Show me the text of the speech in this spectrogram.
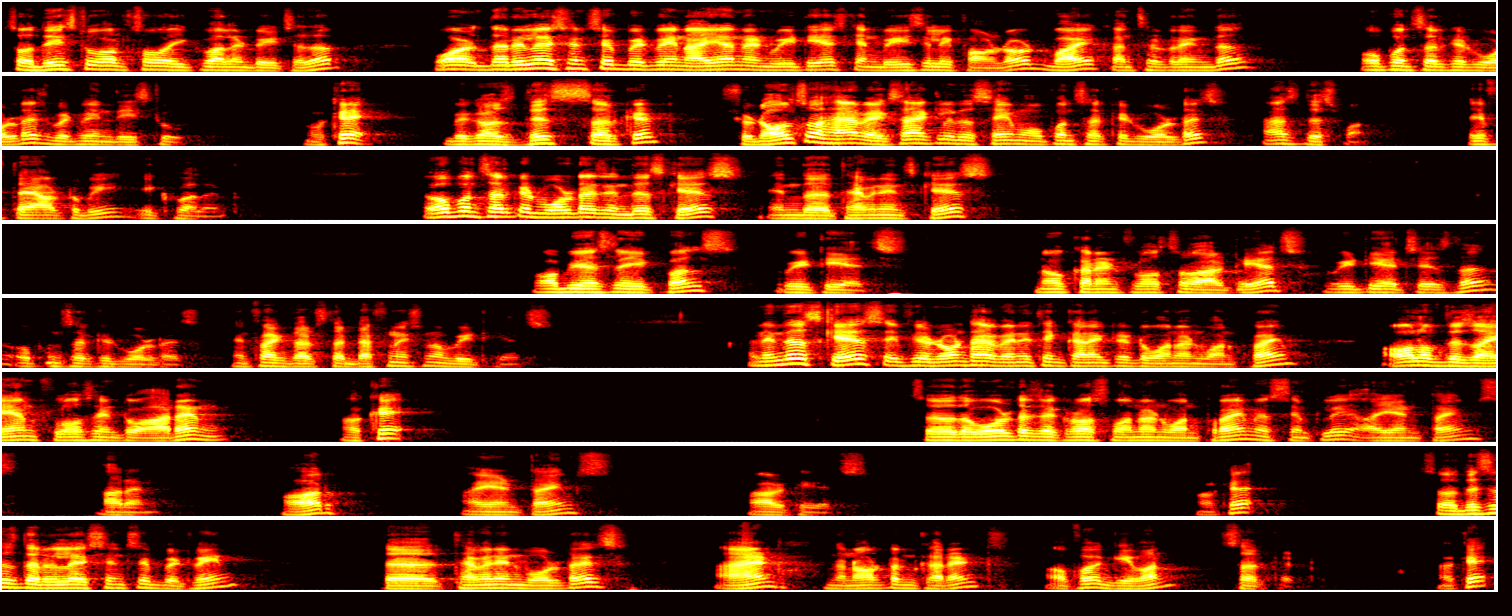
So, these two are also equivalent to each other. Or the relationship between I n and V t h can be easily found out by considering the open circuit voltage between these two. Okay? Because this circuit should also have exactly the same open circuit voltage as this one, if they are to be equivalent. The open circuit voltage in this case, in the Thevenin's case, obviously equals V t h. No current flows through R t h, V t h is the open circuit voltage. In fact, that is the definition of V t h. And in this case, if you do not have anything connected to 1 and 1 prime, all of this I n flows into R n. Okay. So, the voltage across 1 and 1 prime is simply I n times R n or I n times R t h. Okay. So, this is the relationship between the Thevenin voltage and the Norton current of a given circuit. Okay.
